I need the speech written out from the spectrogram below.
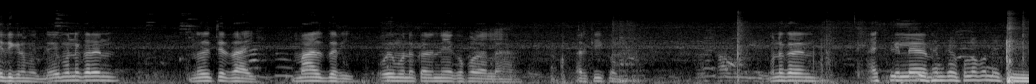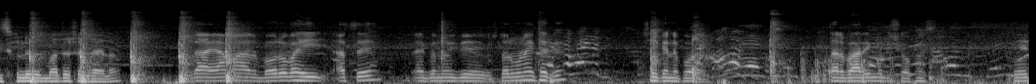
এদিকের মধ্যে ওই মনে করেন নদীতে যাই মাছ ধরি ওই মনে করেন নিয়ে পড়ালেখা। আর কি কম মনে করেন আজকাল এখানকার পোলাপানে কি স্কুলে মাদ্রাসায় যায় না? যায় আমার বড় ভাই আছে একজন ওই যে চরমনাই থাকে সেখানে পড়ে। তার বাড়ির মধ্যে শখ আছে। এই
